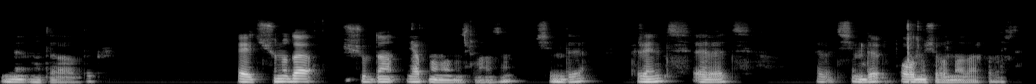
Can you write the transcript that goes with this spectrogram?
Yine hata aldık. Evet şunu da şuradan yapmamamız lazım. Şimdi print evet. Evet şimdi olmuş olmalı arkadaşlar.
